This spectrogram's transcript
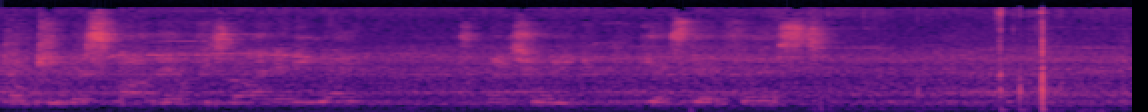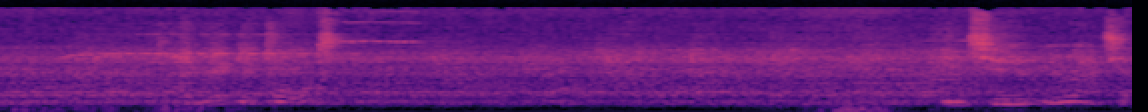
Goalkeeper smartly off his line anyway to make sure he gets there first. Into Morata.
